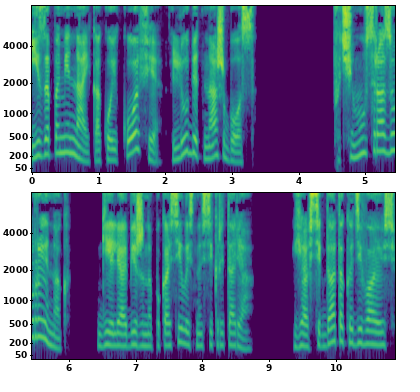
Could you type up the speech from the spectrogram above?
и запоминай, какой кофе любит наш босс». «Почему сразу рынок?» Геля обиженно покосилась на секретаря. «Я всегда так одеваюсь.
